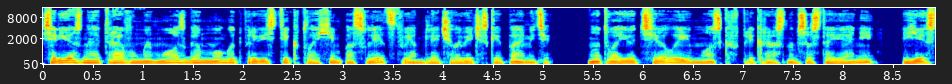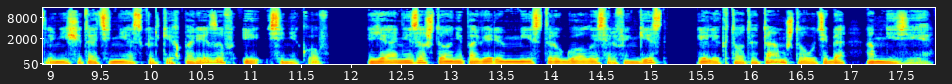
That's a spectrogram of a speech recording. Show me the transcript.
Серьезные травмы мозга могут привести к плохим последствиям для человеческой памяти, но твое тело и мозг в прекрасном состоянии, если не считать нескольких порезов и синяков. Я ни за что не поверю мистеру голый серфингист или кто-то там, что у тебя амнезия.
